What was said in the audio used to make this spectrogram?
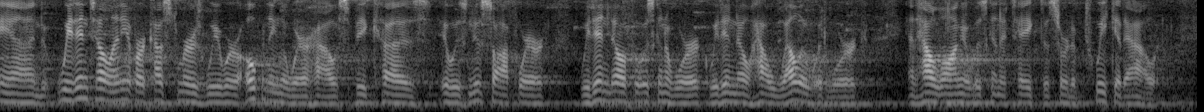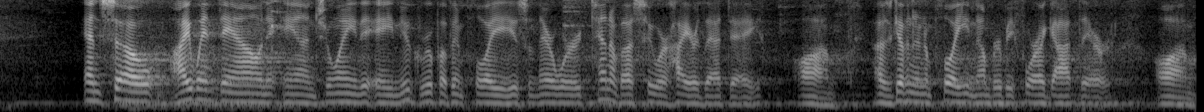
And we didn't tell any of our customers we were opening the warehouse because it was new software. We didn't know if it was going to work. We didn't know how well it would work and how long it was going to take to sort of tweak it out. And so I went down and joined a new group of employees, and there were 10 of us who were hired that day. Um, I was given an employee number before I got there. Um,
